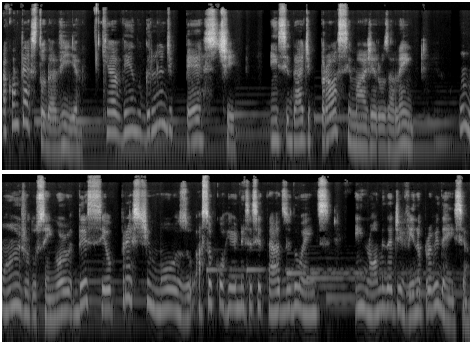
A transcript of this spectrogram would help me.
Acontece, todavia, que havendo grande peste em cidade próxima a Jerusalém, um anjo do Senhor desceu prestimoso a socorrer necessitados e doentes, em nome da divina providência.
